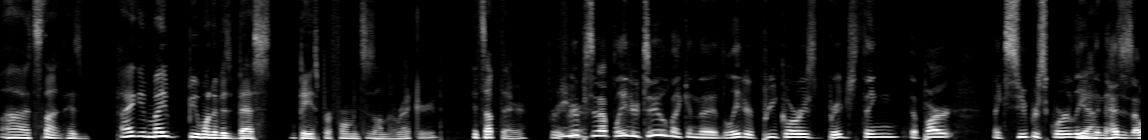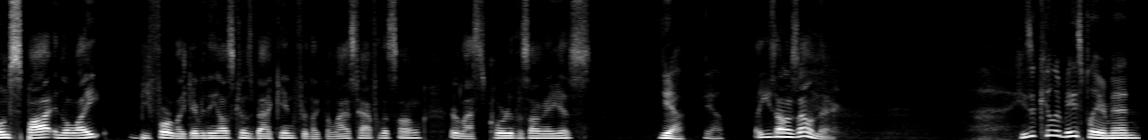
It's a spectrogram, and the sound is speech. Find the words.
uh it's not his I, it might be one of his best bass performances on the record. It's up there for he sure. rips it up later too, like in the later pre-chorus bridge thing, the part like super squirrely, Yeah. and then has his own spot in the light before like everything else comes back in for like the last half of the song or last quarter of the song, I guess. Yeah, yeah. Like he's on his own there. He's a killer bass player, man.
